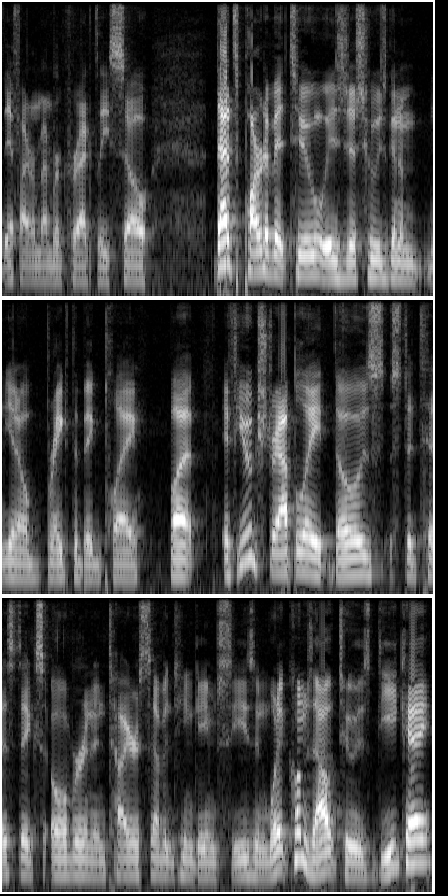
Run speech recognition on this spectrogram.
if i remember correctly. So that's part of it too is just who's going to you know break the big play. But if you extrapolate those statistics over an entire 17 game season what it comes out to is dk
